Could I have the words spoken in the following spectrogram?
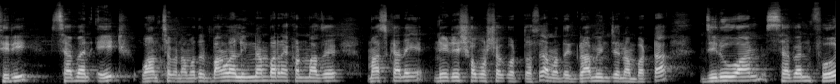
three seven eight one seven. আমাদের বাংলা লিঙ্ক নাম্বার এখন মাঝে মাঝখানে নেটের সমস্যা করতেছে। আমাদের গ্রামীণ যে নাম্বারটা zero one seven four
